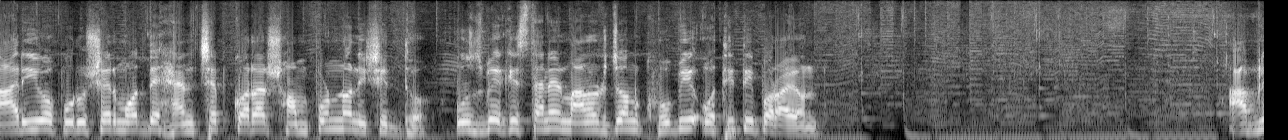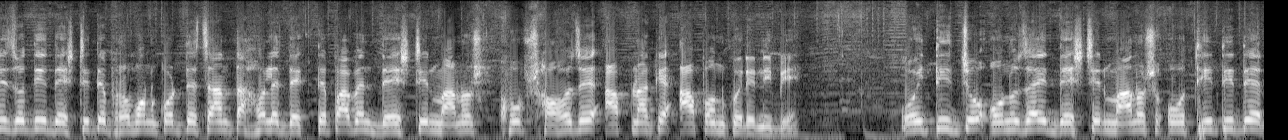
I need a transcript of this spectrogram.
নারী ও পুরুষের মধ্যে হ্যান্ডশেপ করার সম্পূর্ণ নিষিদ্ধ। উজবেকিস্তানের মানুষজন খুবই অতিথিপরায়ণ। আপনি যদি দেশটিতে ভ্রমণ করতে চান, তাহলে দেখতে পাবেন দেশটির মানুষ খুব সহজে আপনাকে আপন করে নিবে। ঐতিহ্য অনুযায়ী দেশটির মানুষ অতিথিদের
